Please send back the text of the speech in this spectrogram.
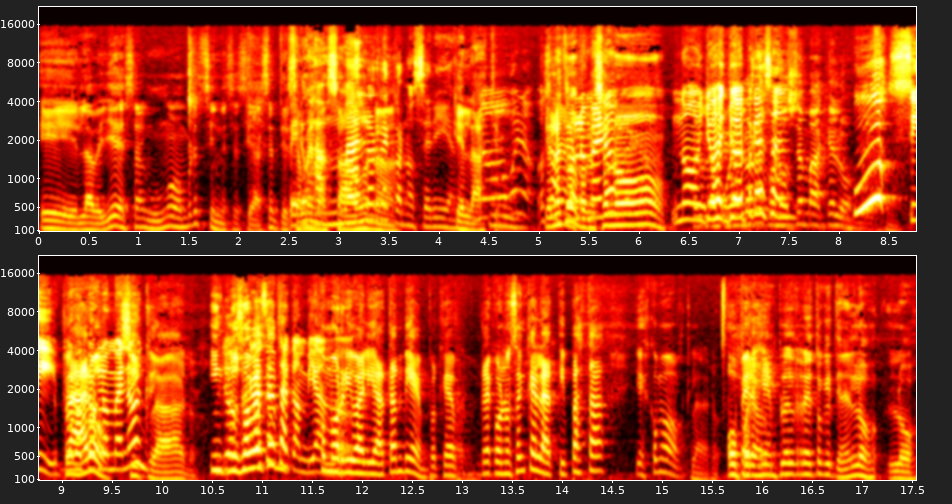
eh, la belleza en un hombre sin necesidad de sentirse Pero amenazados. jamás lo nada. reconocería. Qué lástima. No, bueno, o Qué sea, lástima, por lo menos- no... No, Pero yo, yo he lo presentado. reconoce más que lo- Sí, pero Claro, por lo menos. Sí, claro. Incluso a veces está cambiando. como rivalidad también, porque reconocen que la tipa está y es como... Claro. O por ejemplo el reto que tienen los, los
